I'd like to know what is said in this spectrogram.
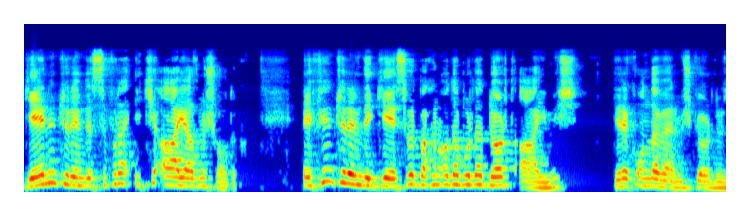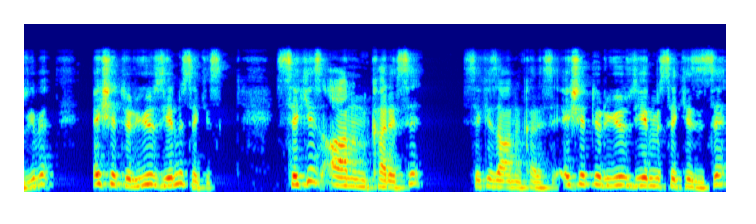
G'nin türevinde 0'a 2A yazmış olduk. F'in türevinde G0 bakın o da burada 4A'ymış. Direkt onu da vermiş gördüğünüz gibi. Eşittir 128. 8A'nın karesi 8A'nın karesi eşittir 128 ise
